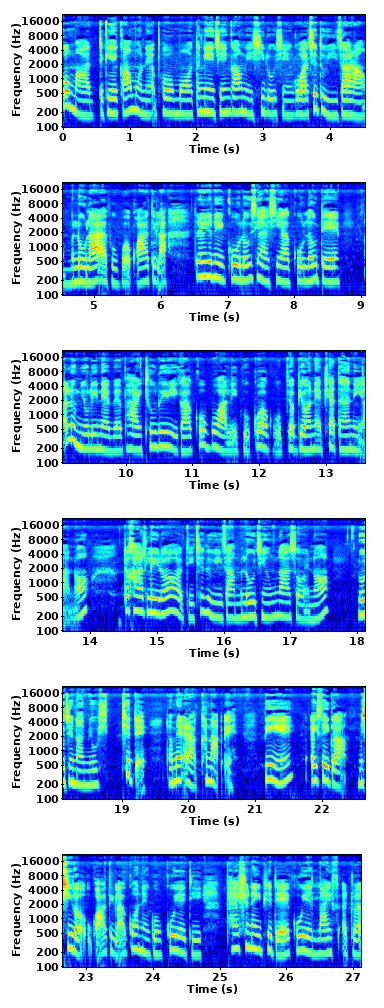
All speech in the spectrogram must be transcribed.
ကို့မှာတကယ်ကောင်းမွန်တဲ့အဖော်မော်တငယ်ချင်းကောင်းနေရှိလို့ရှင်ကိုကချစ်သူရည်စားတာမလိုလားအပ်ဘူးပေါ့ကွာတိလားတနေ့တနေ့ကိုလှုပ်ရှားရှိရကိုလှုပ်တယ်အဲ့လိုမျိုးလေးနဲ့ပဲဖိုင်ထူးလေးတွေကကို့ဘဝလေးကိုကိုယ့်အကိုပျော်ပျော်နဲ့ဖြတ်တန်းနေရနော် တခါတလေတော့ဒီချစ်သူရည်စားမလိုချင်ဘူးလားဆိုရင်တော့လိုချင်တာမျိုးဖြစ်တယ်ဒါမဲ့အဲ့ဒါခဏပဲပြီးရင်အဲ့စိတ်ကမရှိတော့ဘူးကွာဒီလားကိုယ့်နဲ့ကိုကိုယ့်ရဲ့ဒီ passionate ဖြစ်တဲ့ကိုယ့်ရဲ့ life အတွက်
